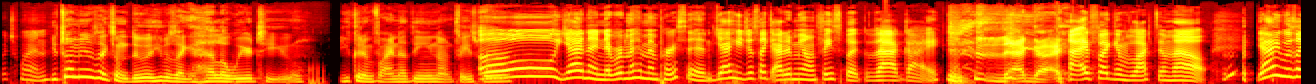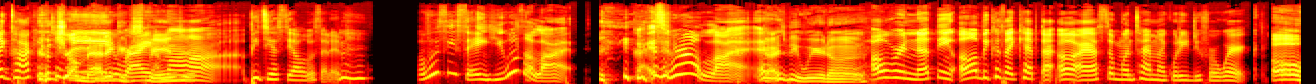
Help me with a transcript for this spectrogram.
Which one? You told me it was like some dude. He was like hella weird to you. You couldn't find nothing on Facebook. Oh yeah, and I never met him in person. Yeah, he just like added me on Facebook. That guy. that guy. I fucking blocked him out. Yeah, he was like talking to Traumatic me. Right, experience. PTSD all of a sudden. What was he saying? He was a lot. Guys were a lot. Guys be weird, huh? Over nothing. Oh, because I kept that. Oh, I asked him one time, like, what do you do for work? Oh,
